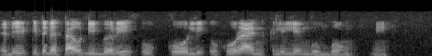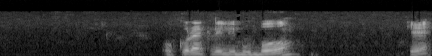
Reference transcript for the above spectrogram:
Jadi kita dah tahu diberi ukur ukuran keliling bumbung ni. Ukuran keliling bumbung. Okey.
